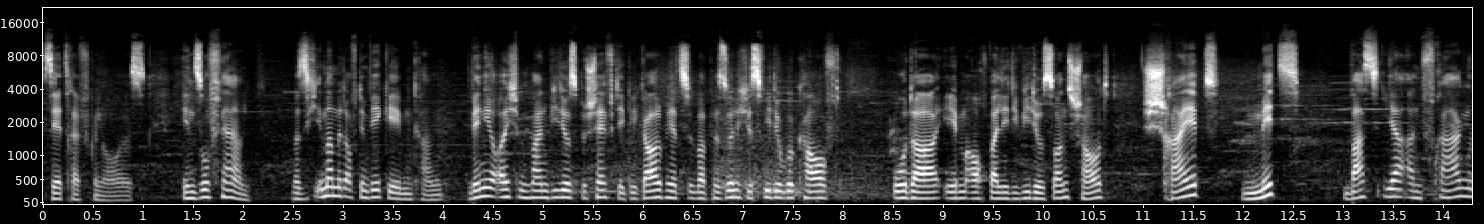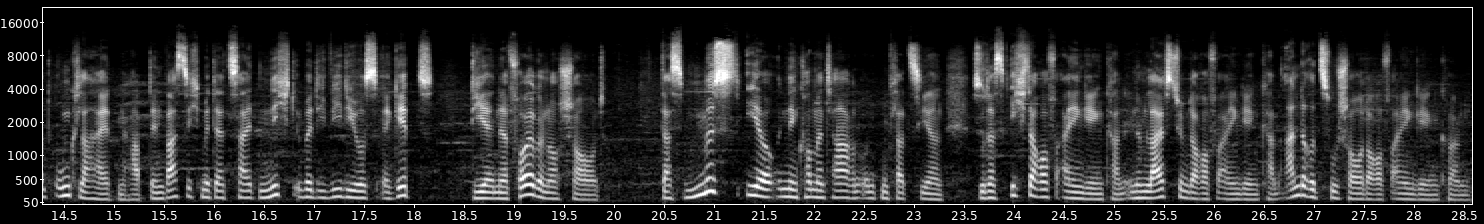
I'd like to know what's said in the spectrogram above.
sehr treffgenau ist. Insofern was ich immer mit auf den Weg geben kann. Wenn ihr euch mit meinen Videos beschäftigt, egal ob jetzt über persönliches Video gekauft oder eben auch, weil ihr die Videos sonst schaut, schreibt mit, was ihr an Fragen und Unklarheiten habt. Denn was sich mit der Zeit nicht über die Videos ergibt, die ihr in der Folge noch schaut, das müsst ihr in den Kommentaren unten platzieren, sodass ich darauf eingehen kann, in einem Livestream darauf eingehen kann, andere Zuschauer darauf eingehen können.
